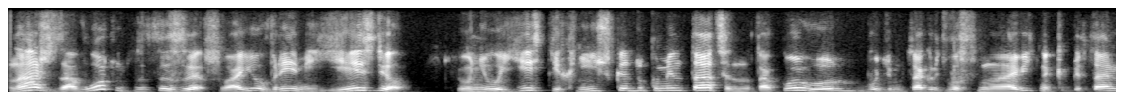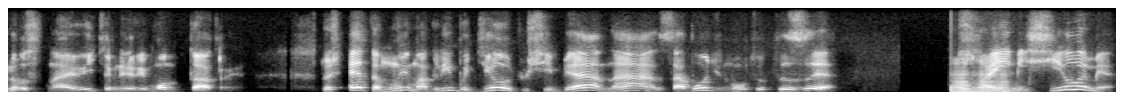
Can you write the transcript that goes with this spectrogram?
Наш завод ДТЗ в свое время ездил, и у него есть техническая документация на такой, вот, будем так говорить, восстановительный, капитально-восстановительный ремонт Татры. То есть это мы могли бы делать у себя на заводе, ну, ТТЗ. Угу. Своими силами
